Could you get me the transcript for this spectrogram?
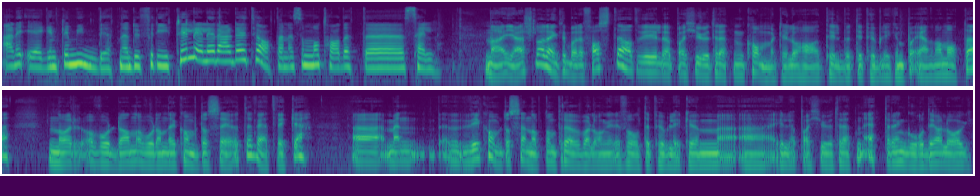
er det egentlig myndighetene du frir til, eller er det teaterne som må ta dette selv? Nei, jeg slår egentlig bare fast det, at vi i løpet av 2013 kommer til å ha et tilbud til publikum på en eller annen måte. Når og hvordan og hvordan det kommer til å se ut, det vet vi ikke. Eh, men vi kommer til å sende opp noen prøveballonger i forhold til publikum i løpet av 2013 etter en god dialog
